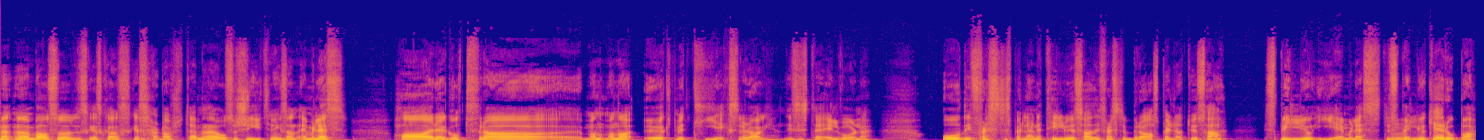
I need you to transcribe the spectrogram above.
Men, men bare også, skal, skal, skal snart avslutte her, men det er også skyting, ikke sant. MLS har eh, gått fra man, man har økt med ti ekstra lag de siste elleve årene. Og de fleste spillerne til USA, de fleste bra spillere til USA, spiller jo i MLS. Du spiller jo ikke i Europa.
